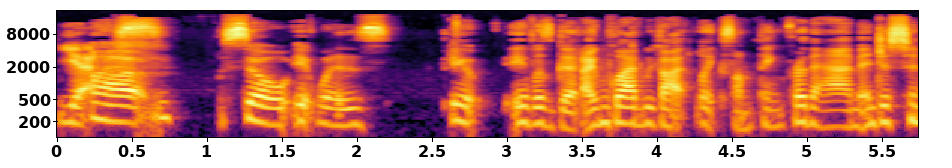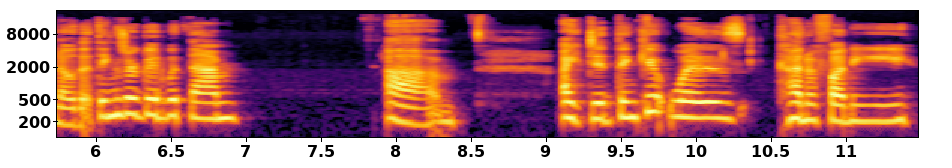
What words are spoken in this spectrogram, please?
yes. Um, so it was it it was good. I'm glad we got like something for them, and just to know that things are good with them. Um, I did think it was kind of funny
